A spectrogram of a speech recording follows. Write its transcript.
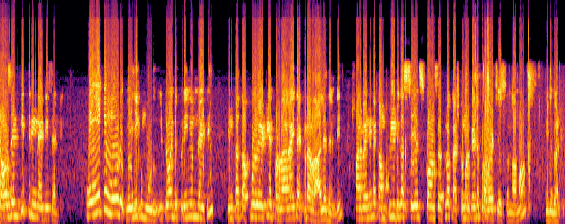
థౌజండ్కి త్రీ నైటీస్ అండి. వెయ్యికి మూడు. వెయ్యికి మూడు. ఇటువంటి ప్రీమియం నైటీ ఇంత తక్కువ రేట్లు ఇప్పటిదాకా అయితే ఎక్కడ రాలేదండి. మనం ఏంటంటే కంప్లీట్గా సేల్స్ కాన్సెప్ట్లో కస్టమర్కి అయితే ప్రొవైడ్ చేస్తున్నాము. ఇదిగోండి.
